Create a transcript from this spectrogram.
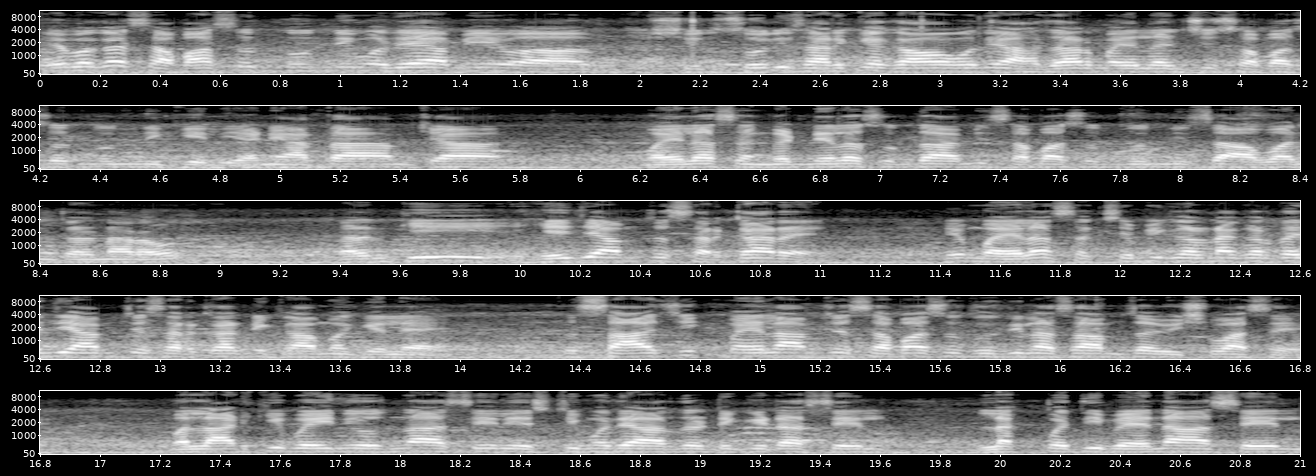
हे बघा सभासद नोंदणीमध्ये आम्ही शिरसोलीसारख्या गावामध्ये हजार महिलांची सभासद नोंदणी केली आणि आता आमच्या महिला संघटनेला सुद्धा आम्ही सभासद नोंदणीचं आवाहन करणार आहोत. कारण की हे जे आमचं सरकार आहे हे महिला सक्षमीकरणाकरता जे आमच्या सरकारने कामं केलं आहे तर साहजिक महिला आमचे सभासद होतील असा आमचा विश्वास आहे. मग लाडकी बहीण योजना असेल एस टीमध्ये अर्ध तिकीट असेल लखपती बहिणा असेल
